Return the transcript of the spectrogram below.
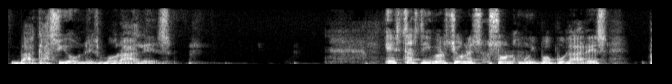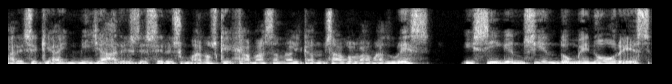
vacaciones morales. Estas diversiones son muy populares, Parece que hay millares de seres humanos que jamás han alcanzado la madurez y siguen siendo menores,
